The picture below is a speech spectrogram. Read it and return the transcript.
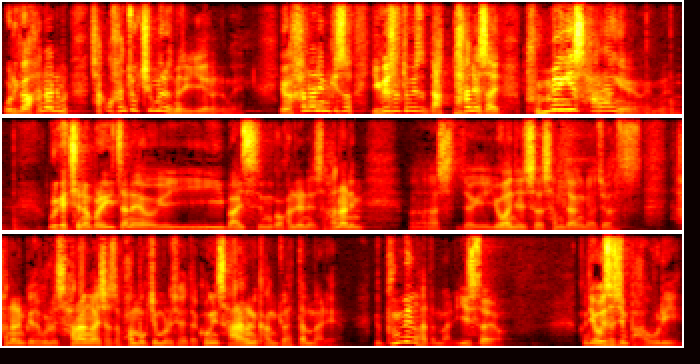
우리가 하나님을 자꾸 한쪽 측면에서 이해를 하는 거예요. 여기 하나님께서 이것을 통해서 나타내서 분명히 사랑이에요. 우리가 지난번에 있잖아요. 이 말씀과 관련해서 하나님 아, 저기 요한일서 3장을 하죠. 하나님께서 우리를 사랑하셔서 환복제물을 줘야 돼. 거기 사랑을 강조했단 말이에요. 분명하단 말이에요. 있어요. 근데 여기서 지금 바울이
